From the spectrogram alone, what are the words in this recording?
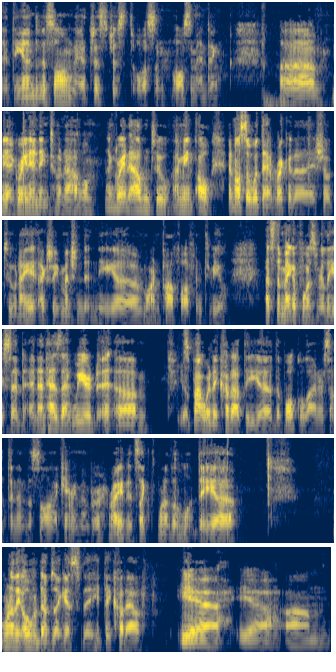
at the end of the song, there, just just awesome, awesome ending. Um, yeah, great ending to an album, and great album too. I mean, oh, and also with that record that I showed too, and I actually mentioned it in the uh, Martin Popoff interview. That's the Megaforce release, and and it has that weird uh, um, Yep. spot where they cut out the uh, the vocal line or something in the song. I can't remember. Right? It's like one of the the uh, one of the overdubs, I guess they they cut out. Yeah, yeah. Um,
